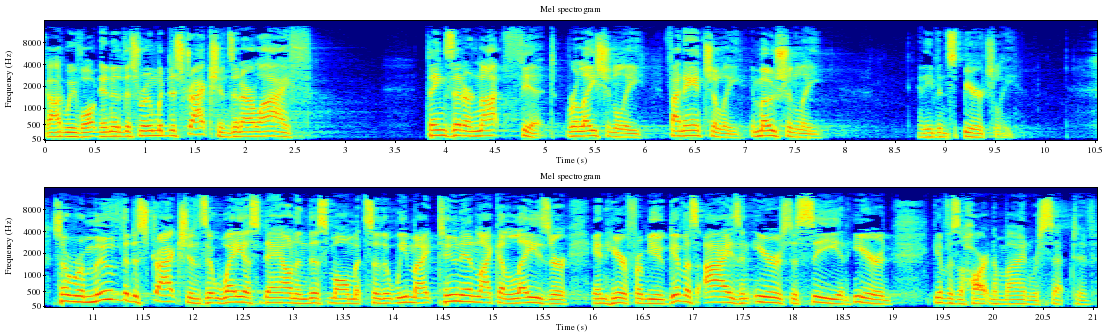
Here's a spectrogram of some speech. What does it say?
God, we've walked into this room with distractions in our life, things that are not fit relationally, financially, emotionally, and even spiritually. So remove the distractions that weigh us down in this moment so that we might tune in like a laser and hear from you. Give us eyes and ears to see and hear, and give us a heart and a mind receptive.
